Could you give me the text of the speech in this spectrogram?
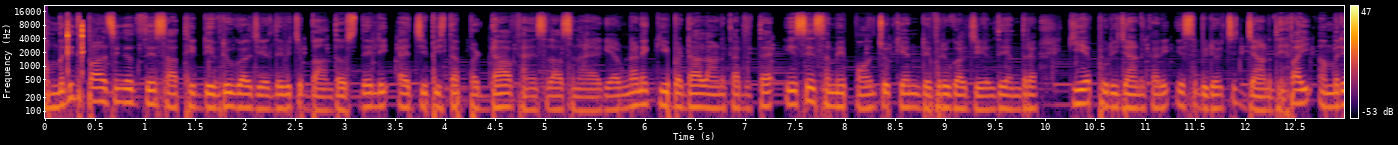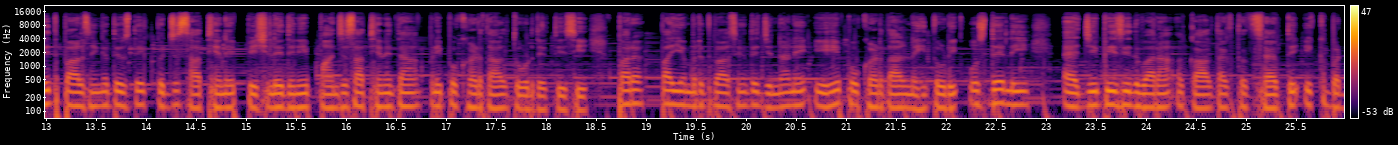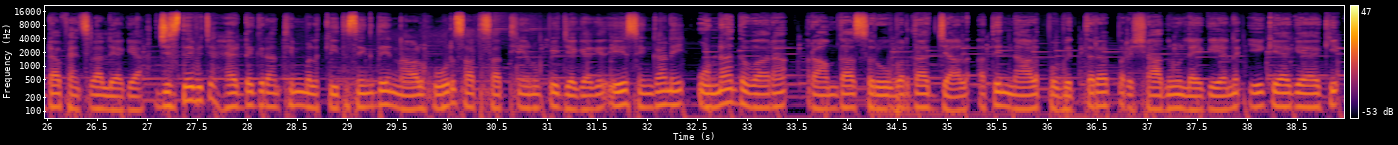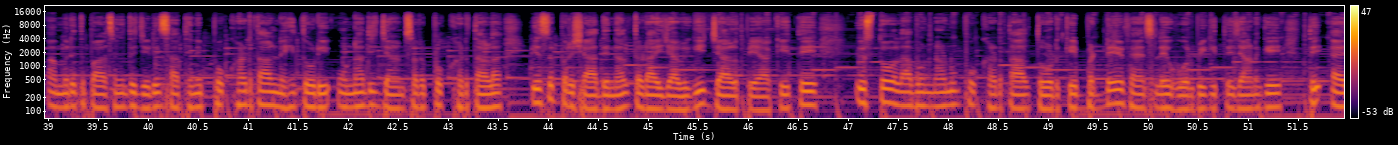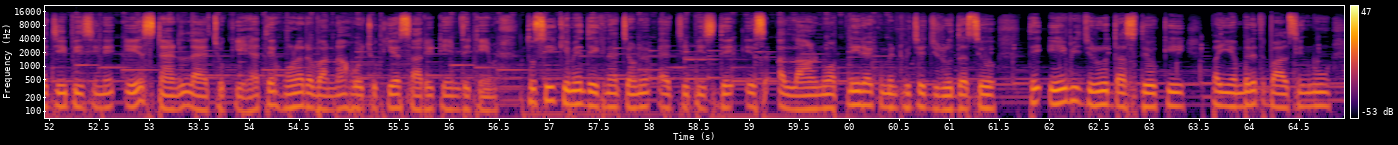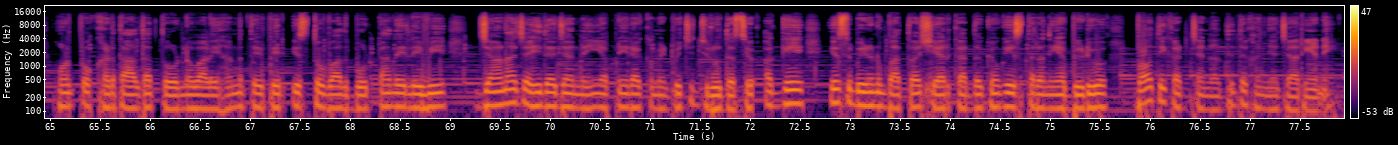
ਅੰਮ੍ਰਿਤਪਾਲ ਸਿੰਘ ਅਤੇ ਸਾਥੀ ਡਿਬਰੂਗੜ੍ਹ ਜੇਲ੍ਹ ਦੇ ਵਿੱਚ ਬੰਦ ਉਸ ਦੇ ਲਈ ਐਜੀਪੀਸੀ ਦਾ ਵੱਡਾ ਫੈਸਲਾ ਸੁਣਾਇਆ ਗਿਆ। ਉਹਨਾਂ ਨੇ ਕੀ ਵੱਡਾ ਐਲਾਨ ਕਰ ਦਿੱਤਾ ਇਸੇ ਸਮੇਂ ਪਹੁੰਚ ਚੁੱਕੇ ਹਨ ਡਿਬਰੂਗੜ੍ਹ ਜੇਲ੍ਹ ਦੇ ਅੰਦਰ। ਕੀ ਹੈ ਪੂਰੀ ਜਾਣਕਾਰੀ ਇਸ ਵੀਡੀਓ ਵਿੱਚ ਜਾਣਦੇ ਹਾਂ ਭਾਈ ਅੰਮ੍ਰਿਤਪਾਲ ਸਿੰਘ ਅਤੇ ਉਸਦੇ ਕੁਝ ਸਾਥੀਆਂ ਨੇ ਪਿਛਲੇ ਦਿਨੀ ਪੰਜ ਸਾਥੀਆਂ ਨੇ ਤਾਂ ਆਪਣੀ ਭੁੱਖ ਹੜਤਾਲ ਤੋੜ ਦਿੱਤੀ ਸੀ। ਪਰ ਭਾਈ ਅੰਮ੍ਰਿਤਪਾਲ ਸਿੰਘ ਤੇ ਜਿਨ੍ਹਾਂ ਨੇ ਇਹ ਭੁੱਖ ਹੜਤਾਲ ਨਹੀਂ ਤੋੜੀ ਉਸ ਦੇ ਲਈ ਐਜੀਪੀਸੀ ਦੁਆਰਾ ਅਕਾਲ ਤਖਤ ਸਾਹਿਬ ਤੇ ਇੱਕ ਵੱਡਾ ਫੈਸਲਾ ਲਿਆ ਗਿਆ, ਜਿਸ ਦੇ ਵਿੱਚ ਹੈੱਡ ਗ੍ਰੰਥੀ ਮਲਕੀਤ ਸਿੰਘ ਦੇ ਨਾਲ ਹੋਰ ਸੱਤ ਸਾਥੀਆਂ ਨੂੰ ਭੇਜਿਆ ਗਿਆ ਕਿ ਇਹ ਸਿੰਘਾਂ ਨੇ ਉਹਨਾਂ ਦੁਆਰਾ ਰਾਮਦਾਸ ਸਰੋਵਰ ਦਾ ਜਲ ਅਤੇ ਨਾਲ ਪਵਿੱਤਰ ਪ੍ਰਸ਼ਾਦ ਨੂੰ ਲੈ ਗਏ ਹਨ। ਇਹ ਕਿਹਾ ਗਿਆ ਹੈ ਕਿ ਅੰਮ੍ਰਿਤਪਾਲ ਸਿੰਘ ਤੇ ਜਿਹੜੇ ਸਾਥੀ ਨੇ ਭੁੱਖ ਹੜਤਾਲ ਨਹੀਂ ਤੋੜੀ, ਉਹਨਾਂ ਦੀ ਜਾਨ ਸਰ ਭੁੱਖ ਹੜਤਾਲ ਇਸ ਪ੍ਰਸ਼ਾਦ ਦੇ ਨਾਲ ਤੜਾਈ ਜਾਵੇਗੀ, ਜਲ ਪਿਆ ਕੇ ਤੇ ਇਸ ਤੋਂ ਇਲਾਵਾ ਉਹਨਾਂ ਨੂੰ ਭੁੱਖ ਹੜਤਾਲ ਤੋੜ ਕੇ ਵੱਡੇ ਫੈਸਲੇ ਹੋਰ ਵੀ ਕੀਤੇ ਜਾਣਗੇ ਤੇ ਐਜੀਪੀਸੀ ਨੇ ਇਹ ਸਟੈਂਡ ਲੈ ਚੁੱਕੀ ਹੈ ਤੇ ਹੁਣ ਰਵਾਨਾ ਹੋ ਚੁੱਕੀ ਹੈ ਸਾਰੀ ਟੀਮ ਦੀ ਟੀਮ। ਤੁਸੀਂ ਕਿਵੇਂ ਦੇਖਣਾ ਚਾਹੁੰਦੇ ਹੋ ਐਜੀਪੀਸੀ ਦੇ ਇਸ ਐਲਾਨ ਨੂੰ ਆਪਣੀ ਰਾਏ ਕਮੈਂਟ ਵਿੱਚ ਜਰੂਰ ਦੱਸਿਓ ਤੇ ਇਹ ਵੀ ਜਰੂਰ ਦੱਸ ਦਿਓ ਕਿ ਭਾਈ ਅੰਮ੍ਰਿਤਪਾਲ ਸਿੰਘ ਨੂੰ ਹੁਣ ਭੁੱਖ ਹੜਤਾਲ ਦਾ ਤੋੜਨ ਵਾਲੇ ਹਨ ਤੇ ਫਿਰ ਇਸ ਤੋਂ ਬਾਅਦ ਵੋਟਾਂ ਦੇ ਲਈ ਵੀ ਜਾਣਾ ਚਾਹੀਦਾ ਜਾਂ ਨਹੀਂ ਆਪਣੀ ਰਾਏ ਕਮੈਂਟ ਵਿੱਚ ਜਰੂਰ ਦੱਸਿਓ। ਅੱਗੇ ਇਸ ਵੀਡੀਓ ਨੂੰ ਵੱਧ ਤੋਂ ਵੱਧ ਸ਼ੇਅਰ ਕਰ ਦਿਓ ਕਿਉਂਕਿ ਇਸ ਤਰ੍ਹਾਂ ਦੀਆਂ ਵੀਡੀਓ ਬਹੁਤ ਹੀ ਘੱਟ ਚੈਨਲ ਤੇ ਦਿਖਾਈਆਂ ਜਾ ਰਹੀਆਂ ਨੇ।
